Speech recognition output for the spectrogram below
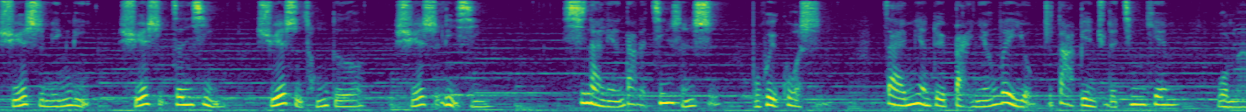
学史明理，学史增信，学史从德，学史立心。西南联大的精神史不会过时，在面对百年未有之大变局的今天，我们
